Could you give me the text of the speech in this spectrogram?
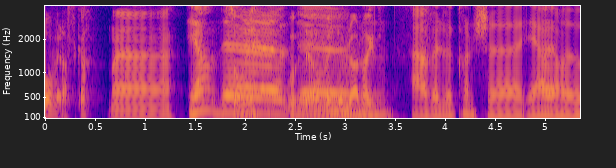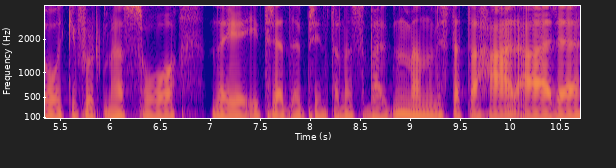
overraska når jeg Ja, det, Sorry. Det var veldig bra lagd. Er vel kanskje Jeg har jo ikke fulgt med så nøye i 3D-printernes verden, men hvis dette her er eh,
